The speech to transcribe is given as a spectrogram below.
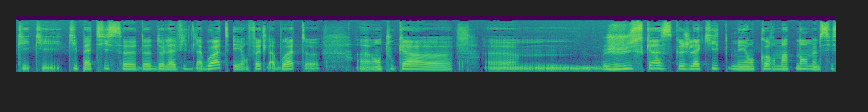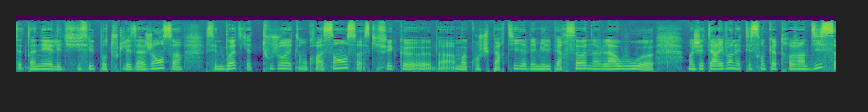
qui, pâtissent de, la vie de la boîte. Et en fait, la boîte, euh, euh en tout cas, jusqu'à ce que je la quitte, mais encore maintenant, même si cette année elle est difficile pour toutes les agences, c'est une boîte qui a toujours été en croissance, ce qui fait que bah, moi, quand je suis partie, il y avait 1000 personnes, là où moi j'étais arrivée, on était 190.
